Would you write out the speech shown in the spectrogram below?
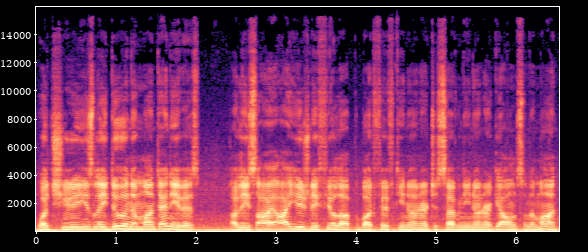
what you easily do in a month, anyways. At least I, I usually fill up about 1500 to 1700 gallons in a month,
